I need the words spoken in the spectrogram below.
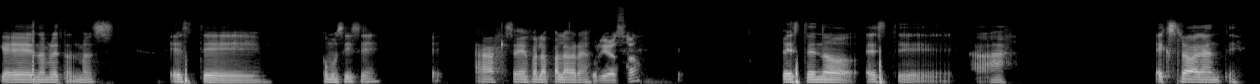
qué nombre tan más, este, ¿cómo se dice? Eh, Ah, se me fue la palabra. Curioso. Este no, este, ah, extravagante.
